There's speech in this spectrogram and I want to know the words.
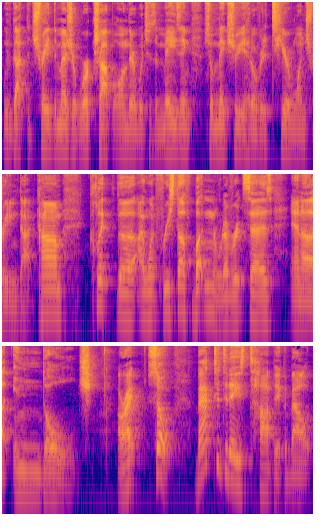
We've got the Trade the Measure workshop on there, which is amazing. So make sure you head over to tier1trading.com click the I want free stuff button or whatever it says and uh, indulge. All right. So back to today's topic about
